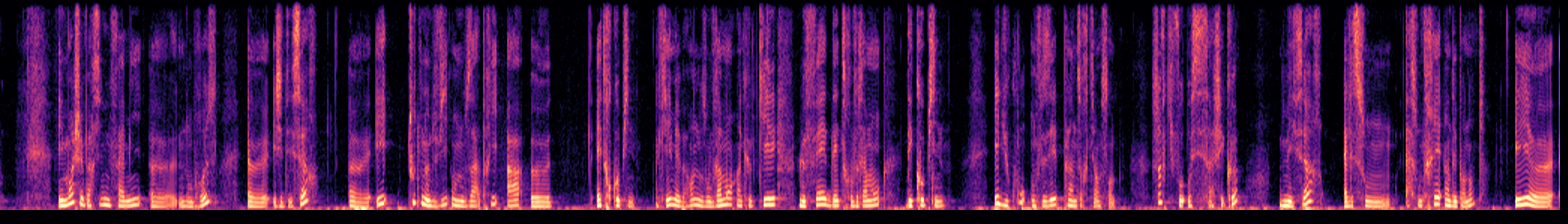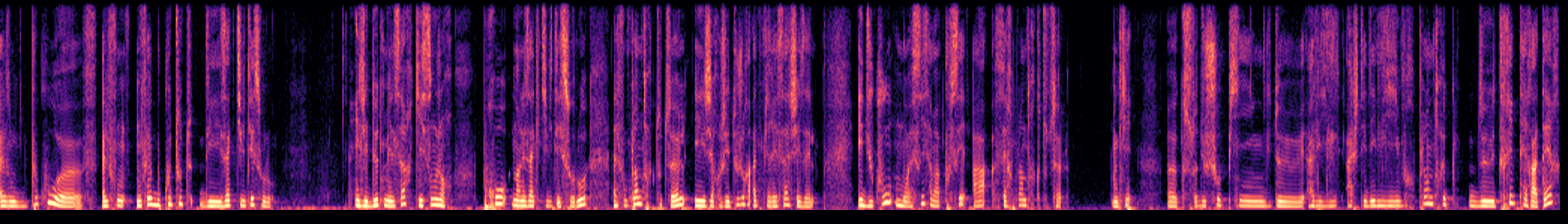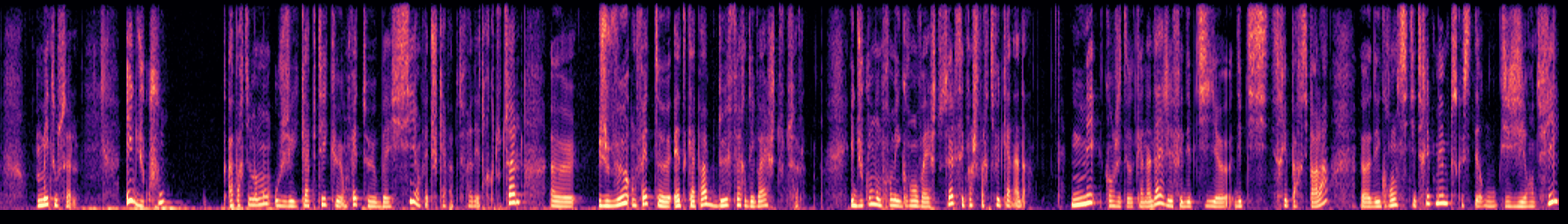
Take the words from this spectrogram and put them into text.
Et moi, je fais partie d'une famille euh, nombreuse, euh, j'ai des sœurs, et toute notre vie, on nous a appris à être copines. Ok, mes parents nous ont vraiment inculqué le fait d'être vraiment des copines. Et du coup, on faisait plein de sorties ensemble. Sauf qu'il faut aussi sachez que mes sœurs, elles sont, elles sont très indépendantes et euh, elles ont beaucoup, euh, elles font, on fait beaucoup toutes des activités solo. Et j'ai deux de mes sœurs qui sont genre pro dans les activités solo, elles font plein de trucs toutes seules et j'ai toujours admiré ça chez elles. Et du coup, moi aussi, ça m'a poussé à faire plein de trucs toutes seules. Ok? Euh, Que ce soit du shopping, de aller acheter des livres, plein de trucs de très terre à terre, mais tout seul. Et du coup, à partir du moment où j'ai capté que, en fait, euh, ben, si, en fait, je suis capable de faire des trucs toute seule, euh, je veux, en fait, euh, être capable de faire des voyages toute seule. Et du coup, mon premier grand voyage toute seule, c'est quand je suis partie au Canada. Mais quand j'étais au Canada, j'ai fait des petits, des petits city trips par-ci par-là, des grands city trips même, parce que c'était des géantes villes,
